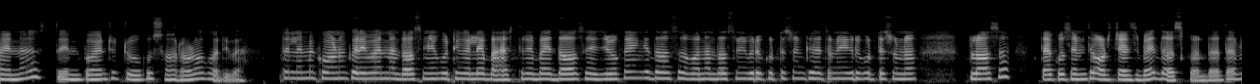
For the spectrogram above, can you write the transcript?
ମାଇନସ୍ ତିନି ପଏଣ୍ଟ ଟୁକୁ ସରଳ କରିବା ତାହେଲେ ଆମେ କ'ଣ କରିବା ନା ଦଶମିକ ଉଠିଗଲେ ବାସ୍ତରୀ ବାଇ ଦଶ ହେଇଯିବ କାହିଁକି ଦଶ ହେବ ନା ଦଶମିକରେ ଗୋଟେ ସଂଖ୍ୟା ତେଣୁ ଏକରେ ଗୋଟେ ଶୂନ ପ୍ଲସ୍ ताको सेमती अड़चाश बै दस करदे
